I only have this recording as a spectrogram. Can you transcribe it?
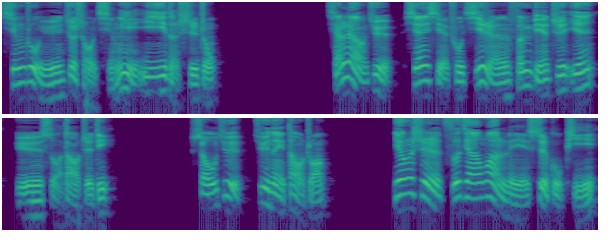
倾注于这首情意依依的诗中。前两句先写出七人分别之因与所到之地。首句句内倒装，应是辞家万里是骨皮。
